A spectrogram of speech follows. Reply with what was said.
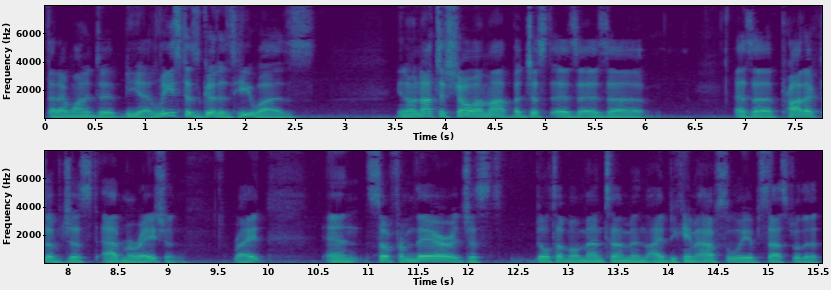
that I wanted to be at least as good as he was. You know, not to show him up, but just as as a as a product of just admiration, right? And so from there it just built up momentum and I became absolutely obsessed with it.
